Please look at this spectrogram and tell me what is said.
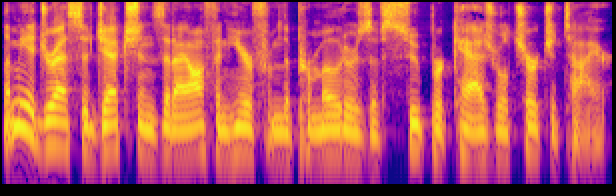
Let me address objections that I often hear from the promoters of super casual church attire.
